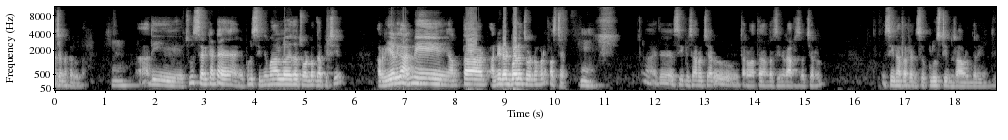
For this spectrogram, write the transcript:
చిన్న పిల్లలు. అది చూసేసరికి అంటే ఎప్పుడు సినిమాల్లో ఏదో చూడడం తప్పించి రియల్గా అన్ని అంత అన్ని డెడ్ బాడీలు చూడడం కూడా ఫస్ట్ టైం అయితే సిపి సార్ వచ్చారు తర్వాత అందరు సీనియర్ ఆఫీసర్ వచ్చారు. Scene of offence clues teams రావడం జరిగింది.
